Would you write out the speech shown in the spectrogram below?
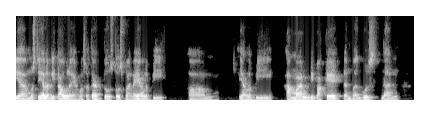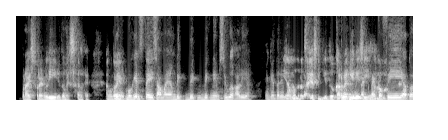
ya mestinya lebih tahu lah ya, maksudnya tools-tools mana yang lebih um, yang lebih aman dipakai dan bagus dan price friendly gitu misalnya. Atau mungkin yang, mungkin stay sama yang big big big names juga kali ya, yang kita tadi. Ya menurut saya sih gitu, karena gini Mac, sih. McAfee um, atau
